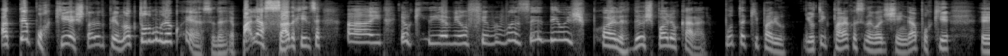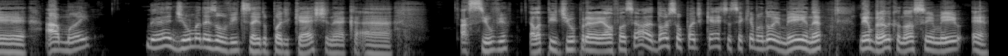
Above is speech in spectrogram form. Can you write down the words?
Até porque a história do Pinóquio todo mundo já conhece, né? É palhaçada que ele disse: Ai, eu queria ver o filme, você deu spoiler. Deu spoiler o caralho. Puta que pariu. E eu tenho que parar com esse negócio de xingar, porque é, a mãe né, de uma das ouvintes aí do podcast, né? A, a Silvia, ela pediu para ela falou assim: ah, adoro seu podcast, você que mandou um e-mail, né? Lembrando que o nosso e-mail é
